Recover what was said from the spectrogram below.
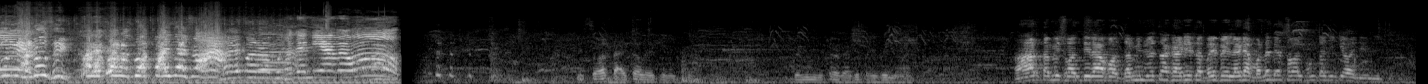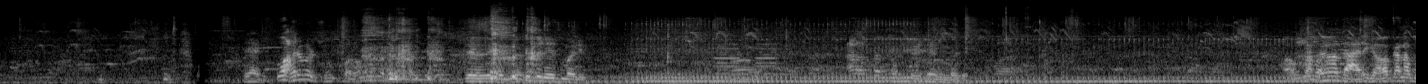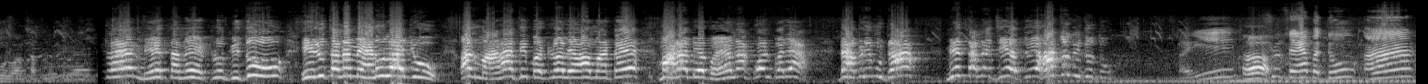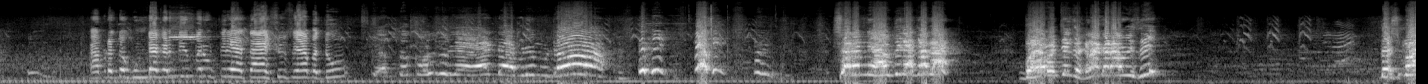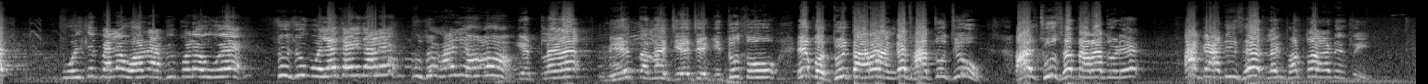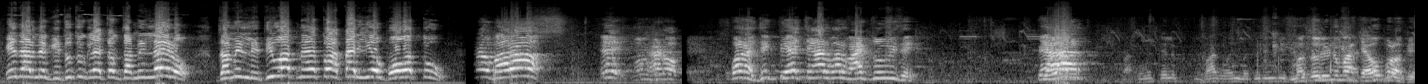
તું લેણું છે. ખરેખર દોત પાઈ જાય છો હા નહીં આવે હો. હા તમે શાંતિ રાખો. જમીન વેચવા કાઢી એટલે ભાઈ ભાઈ લડ્યા. મને બે સવાલ પૂછતા નહીં કહેવા જેવી. એટલે મેં તને એટલું કીધું એનું તને મેણું લાગ્યું. અને મારાથી બદલો લેવા માટે મારા બે ભયાના કોણ પડ્યા. ડાબડી મુઠા મેં તને જે હતું એ હાથો કીધું તું. અરે શું છે આ બધું? હા? આપણે તો ગુંડાગર્દી ઉપર ઉતર્યા હતા. શું છે આ બધું? એમ તો કહું છું ને એ ડાબડી મુઢા શરમ ને આવતી લે તને ભયા વચ્ચે ઝઘડા કરાવી છે? દશમત? બોલતે પહેલા વર રાખવી પડે હુએ શું શું બોલ્યા તારી તારે? પૂછો ખાલી હા એટલે મેં તને જે જે કીધું તું એ બધું તારા અંગત સાચું થયું. હાલ શું છે તારા જોડે? આ ગાડી છે લઈને ફરતો છે એ દાડ મેં કીધું તું કે લે ચોક જમીન લઈ રહો. જમીન લીધી હોત ને તો અત્યારે એ ઊભો હોત તું. બારો એ હેડો. પણ હજી બે ચાર વાર વાટ જોવી છે. પહેલા મજૂરીનું માં કેવું પડે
